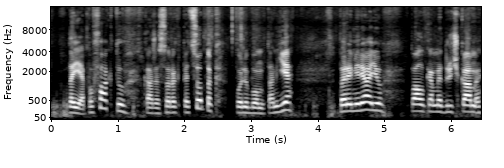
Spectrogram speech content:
Дає по факту, каже 45 соток, по-любому там є. Переміряю палками, дрючками.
